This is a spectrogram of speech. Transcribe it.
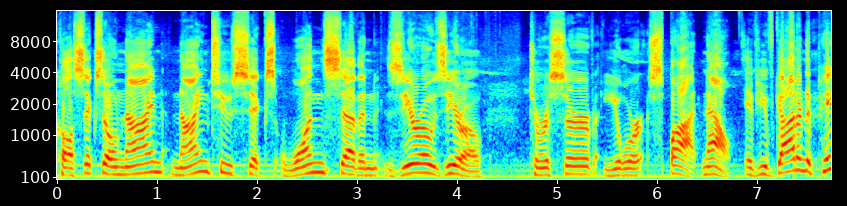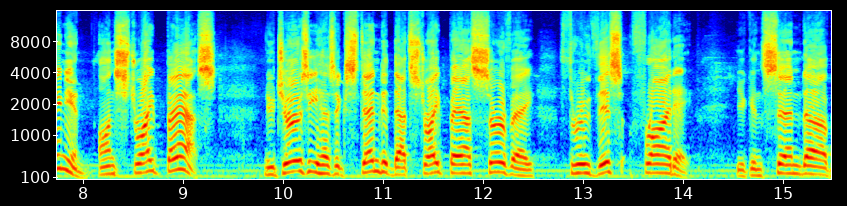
call 609-926-1700 to reserve your spot. Now, if you've got an opinion on striped bass, New Jersey has extended that striped bass survey through this Friday. You can send uh,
